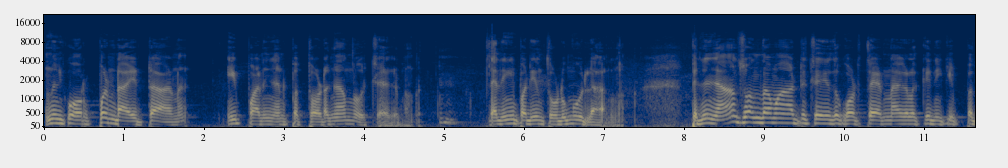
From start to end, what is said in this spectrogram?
എന്ന് എനിക്ക് ഉറപ്പുണ്ടായിട്ടാണ് ഈ പണി ഞാനിപ്പോൾ തുടങ്ങാമെന്ന് വെച്ചേക്കുന്നത് അല്ലെങ്കിൽ പണിയും തുടങ്ങൂലായിരുന്നു പിന്നെ ഞാൻ സ്വന്തമായിട്ട് ചെയ്ത് കൊടുത്ത എണ്ണകൾക്ക് എനിക്ക് ഇപ്പം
